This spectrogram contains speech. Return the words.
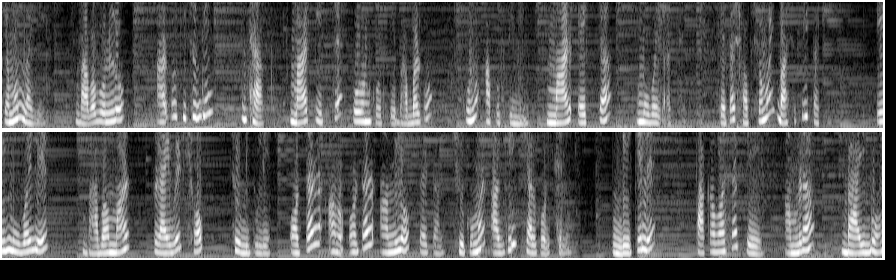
কেমন লাগে? বাবা বলল, আরও কিছুদিন যাক, মার ইচ্ছে পূরণ করতে বাবারও কোনো আপত্তি নেই। মার একটা মোবাইল আছে, সেটা সবসময় বাসাতেই থাকে। এই মোবাইলে বাবা মার প্রাইভেট সব ছবি তুলে, ওটার ওটার আনলো প্যাটার্ন। সুকুমার আগেই খেয়াল করেছিল। বিকেলে ফাঁকা বাসা পেয়ে আমরা ভাই বোন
